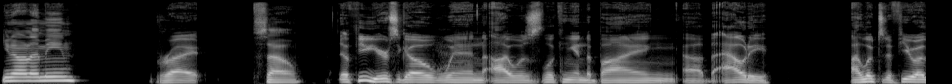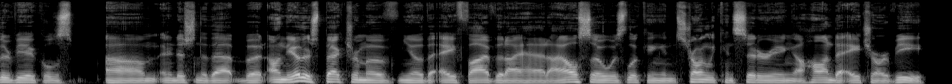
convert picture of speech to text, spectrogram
You know what I mean? Right. So, A few years ago when I was looking into buying uh, the Audi, I looked at a few other vehicles um, in addition to that. But on the other spectrum of, you know, the A5 that I had, I also was looking and strongly considering a Honda HRV.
